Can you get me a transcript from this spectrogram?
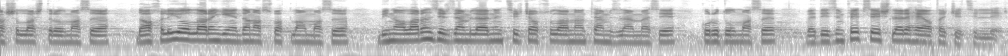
yaşıllaşdırılması, daxili yolların yenidən asfaltlanması, binaların zirzəmilərinin çirkab sularından təmizlənməsi, qurudulması və dezinfeksiya işləri həyata keçirilir.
